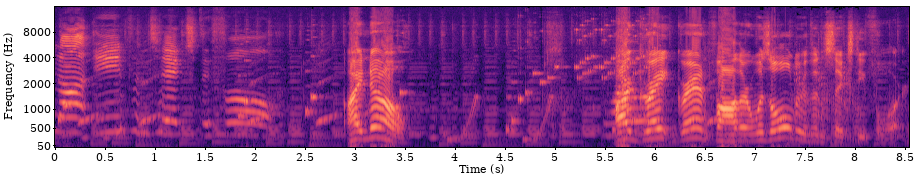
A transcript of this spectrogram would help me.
not even 64. I know. Our great grandfather was older than 64.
